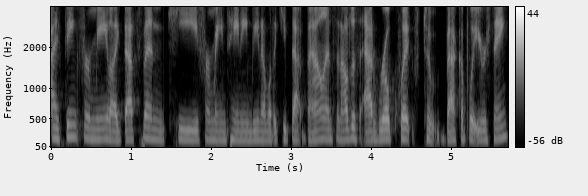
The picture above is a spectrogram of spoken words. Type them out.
I think for me like that's been key for maintaining being able to keep that balance. And I'll just add real quick to back up what you were saying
